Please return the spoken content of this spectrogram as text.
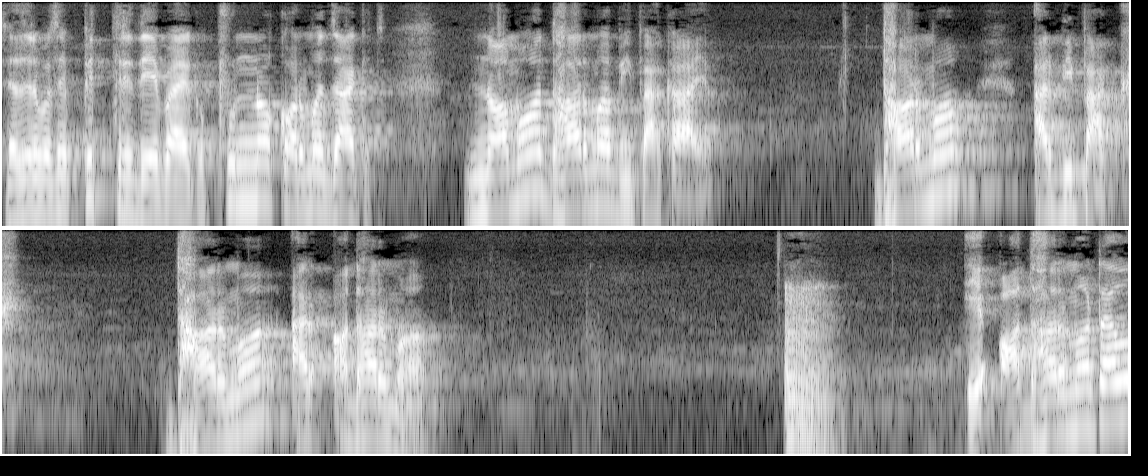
সেজন্য বলছে পিতৃদেবায় পুণ্য কর্ম যা কিছু। নম ধর্ম বিপাকায়। ধর্ম আর বিপাক। ধর্ম আর অধর্ম। এই অধর্মটাও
